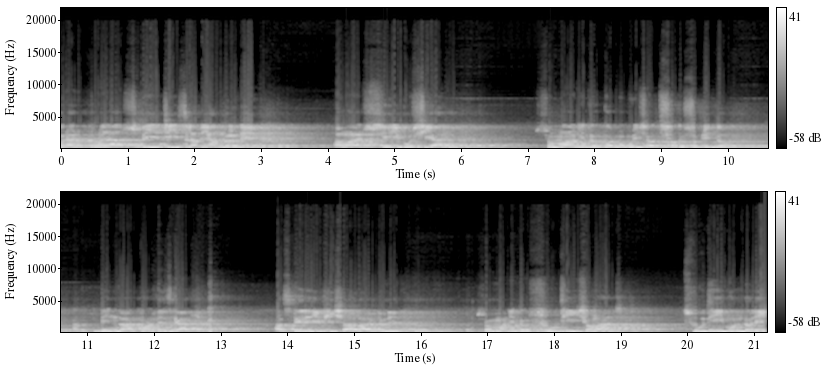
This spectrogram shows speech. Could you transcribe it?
করার প্রয়াস পেয়েছি ইসলামী আন্দোলনে, আমার সেই বর্ষিয়ান সম্মানিত কর্মপরিষদ সদস্যবৃন্দ। দিনদার পরহেজগার। আজকের এই বিশাল আয়োজনে সম্মানিত সুধী সমাজ, সুধী মণ্ডলী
